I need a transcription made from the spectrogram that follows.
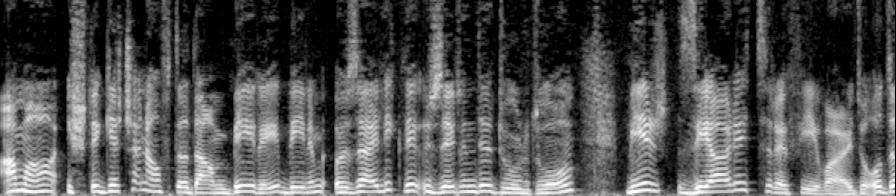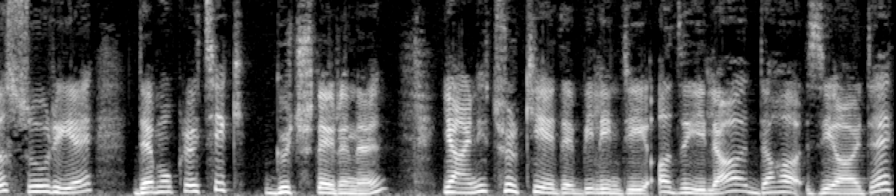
Ama işte geçen haftadan beri benim özellikle üzerinde durduğum bir ziyaret trafiği vardı. O da Suriye Demokratik Güçlerinin yani Türkiye'de bilindiği adıyla daha ziyade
